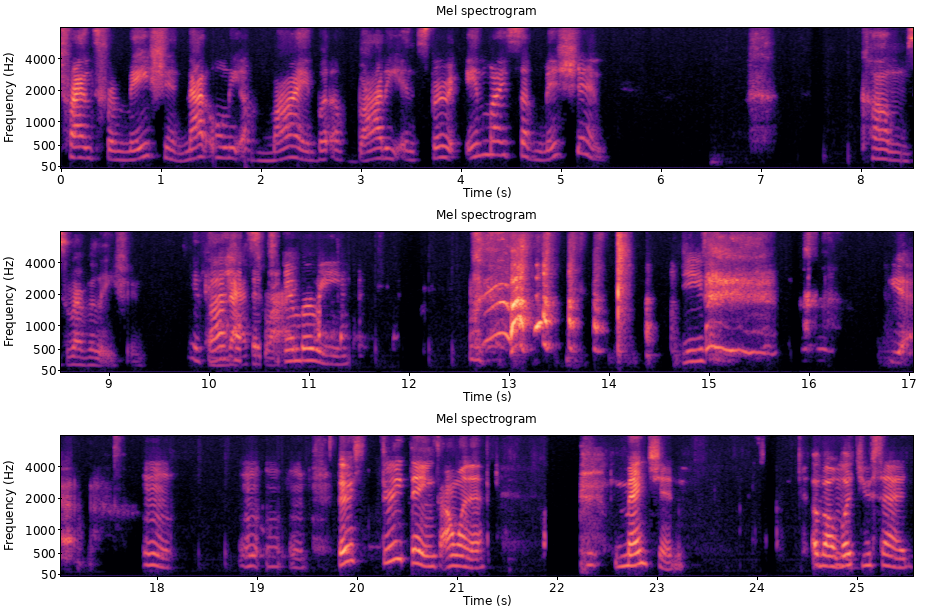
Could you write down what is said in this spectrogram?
transformation, not only of mind, but of body and spirit. In my submission comes revelation. If and I had a tambourine, Jesus. Yeah. Mm. Mm, mm, mm. There's three things I want to mention about mm. what you said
